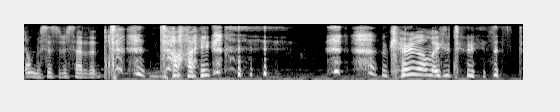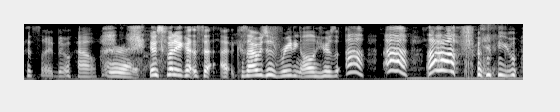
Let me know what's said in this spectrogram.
Don't- my sister decided to die. I'm carrying on my duties best I know how. All right. It was funny because because I was just reading all here's ah ah ah from you.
